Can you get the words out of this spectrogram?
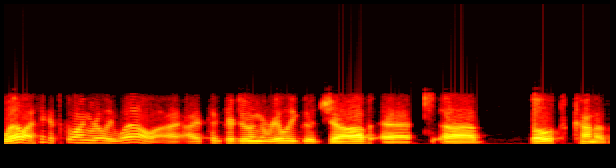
Well, I think it's going really well. I, I think they're doing a really good job at uh, both kind of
